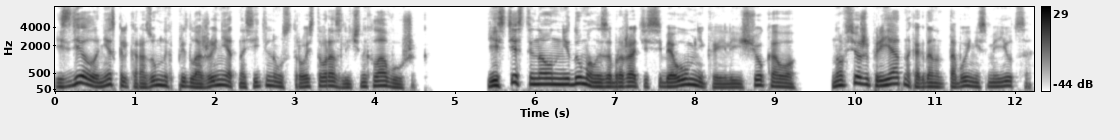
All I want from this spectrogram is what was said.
и сделала несколько разумных предложений относительно устройства различных ловушек. Естественно, он не думал изображать из себя умника или еще кого, но все же приятно, когда над тобой не смеются.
